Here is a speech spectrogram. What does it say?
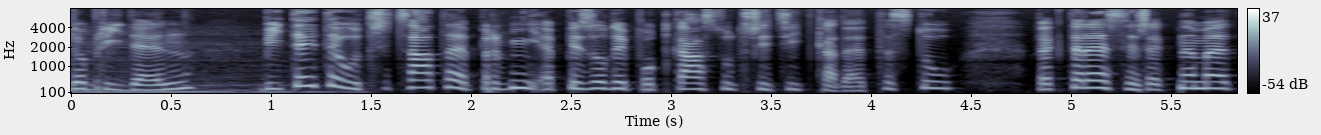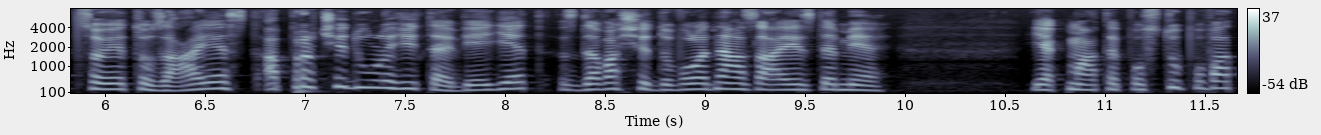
Dobrý den, vítejte u 31. epizody podcastu 30 D testu, ve které si řekneme, co je to zájezd a proč je důležité vědět, zda vaše dovolená zájezdem je. Jak máte postupovat,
